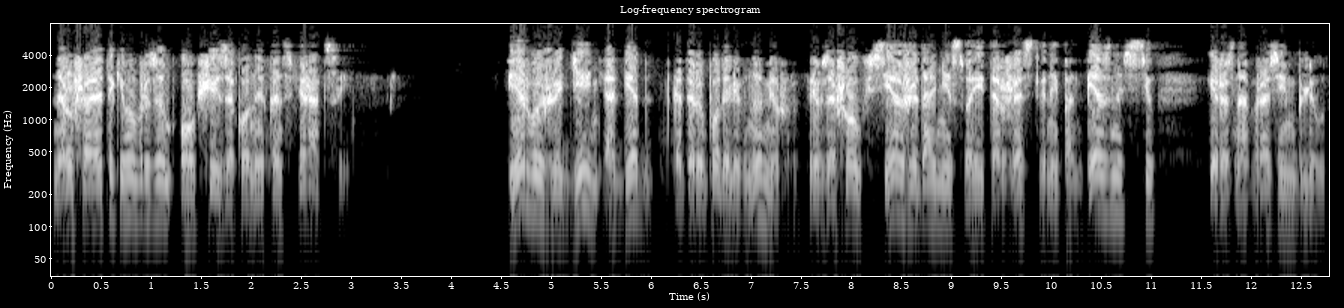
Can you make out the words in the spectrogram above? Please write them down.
нарушая таким образом общие законы конспирации. Первый же день обед, который подали в номер, превзошел все ожидания своей торжественной помпезностью и разнообразием блюд.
